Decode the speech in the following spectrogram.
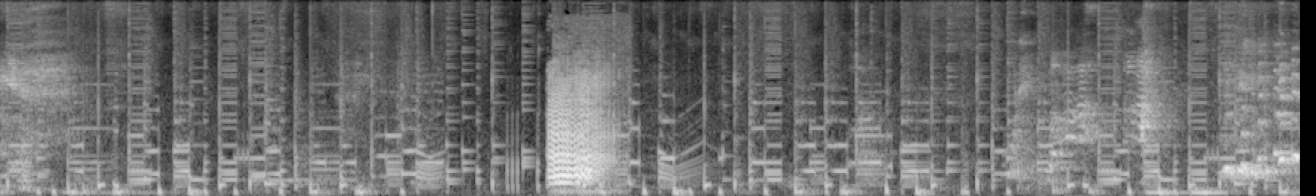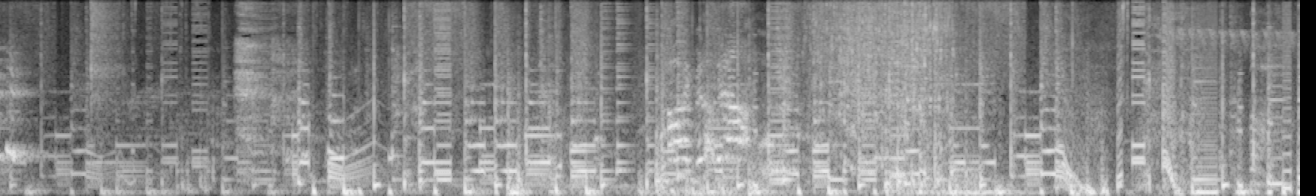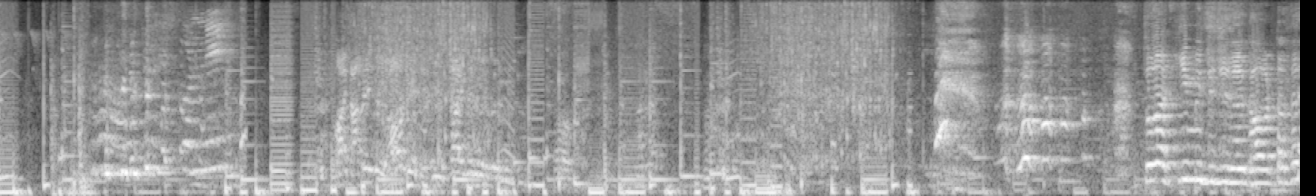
我操！别打，别打！তোরা কি মিশিয়েছিস ওই খাবারটাতে?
